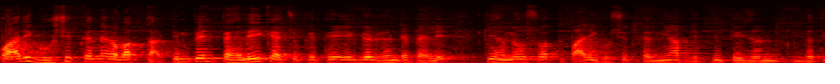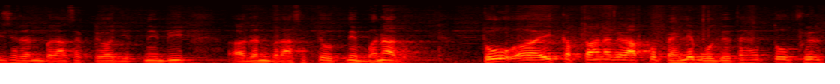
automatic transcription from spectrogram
पारी घोषित करने का वक्त था। टिम पेन पहले ही कह चुके थे, एक डेढ़ घंटे पहले, कि हमें उस वक्त पारी घोषित करनी है, आप जितनी तेज़ रन, गति से रन बना सकते हो जितने भी रन बना सकते हो, उतने बना लो। तो एक कप्तान अगर आपको पहले बोल देता है तो फिर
